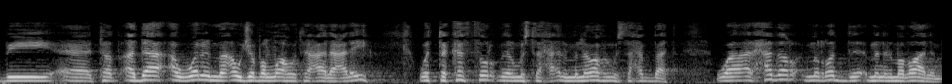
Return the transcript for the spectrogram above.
بأداء أولا ما أوجب الله تعالى عليه والتكثر من المستح... من نوافل المستحبات والحذر من رد من المظالم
